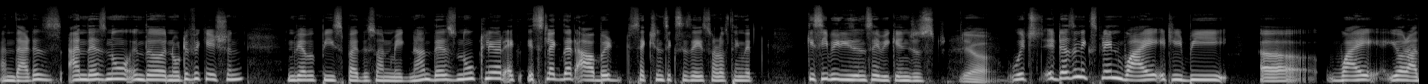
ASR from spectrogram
and that is and there's no in the notification, and we have a piece by this on Meghna. There's no clear. It's like that Arbid Section Six is a sort of thing that, किसी भी reason से we can just Yeah. which it doesn't explain why it'll be uh, why your Aadhaar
